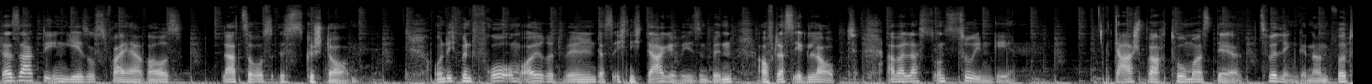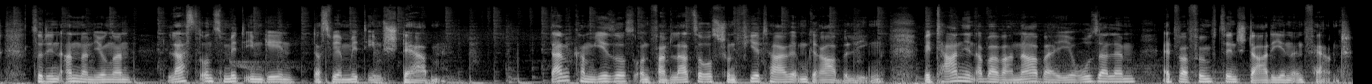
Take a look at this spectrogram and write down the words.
Da sagte ihnen Jesus frei heraus, Lazarus ist gestorben. Und ich bin froh um euretwillen, dass ich nicht da gewesen bin, auf das ihr glaubt, aber lasst uns zu ihm gehen. Da sprach Thomas, der Zwilling genannt wird, zu den anderen Jüngern, lasst uns mit ihm gehen, dass wir mit ihm sterben. Dann kam Jesus und fand Lazarus schon vier Tage im Grabe liegen. Bethanien aber war nah bei Jerusalem, etwa 15 Stadien entfernt.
